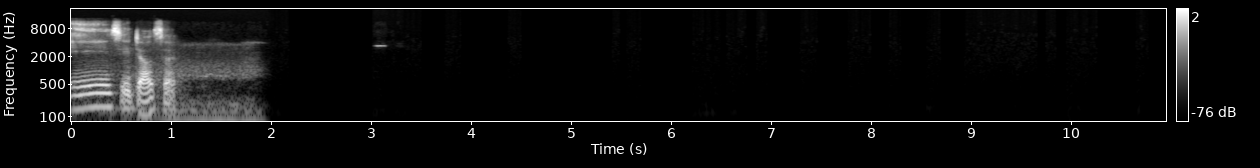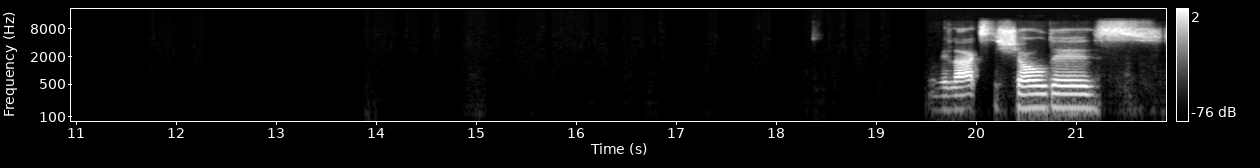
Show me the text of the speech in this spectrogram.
Easy does it. Relax the shoulders.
